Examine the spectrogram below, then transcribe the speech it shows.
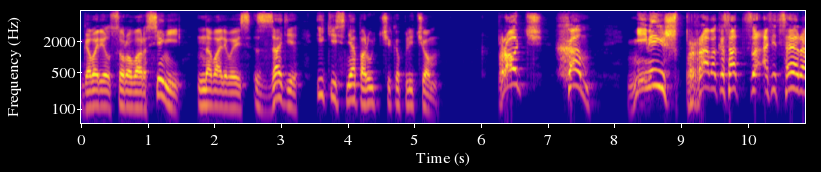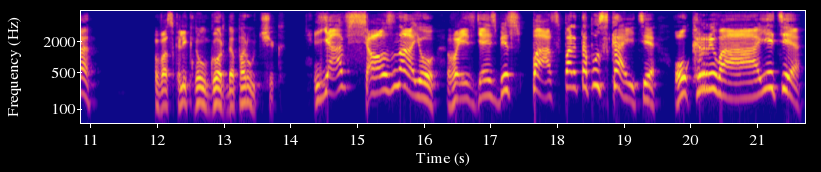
говорил сурово Арсений, наваливаясь сзади и тесня поручика плечом. «Прочь, хам! Не имеешь права касаться офицера!» — воскликнул гордо поручик. «Я все знаю! Вы здесь без паспорта пускаете, укрываете,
